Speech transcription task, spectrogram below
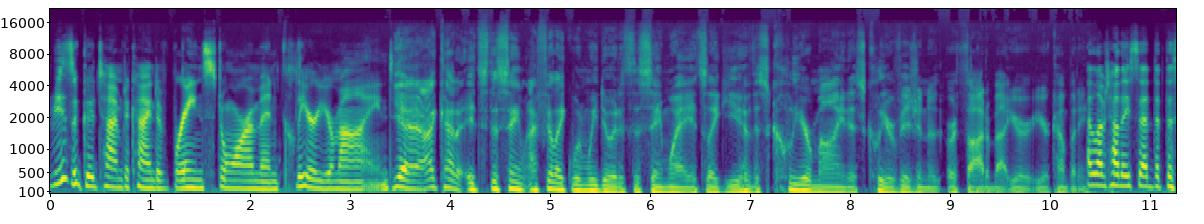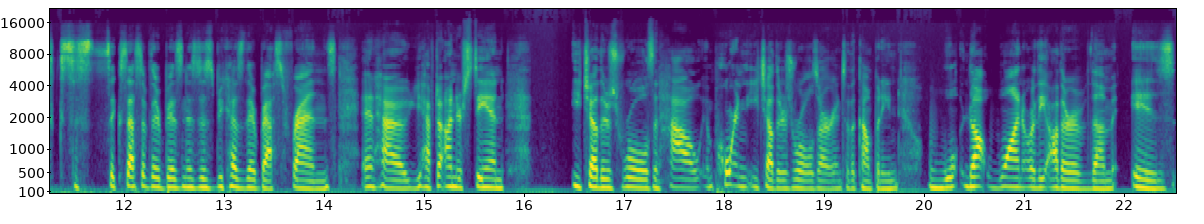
is a good time to kind of brainstorm and clear your mind. Yeah, I kind of, it's the same. I feel like when we do it, it's the same way. It's like you have this clear mind, this clear vision or- thought about your, your company. I loved how they said that the su- success of their business is because they're best friends and how you have to understand each other's roles and how important each other's roles are into the company. W- Not one or the other of them is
